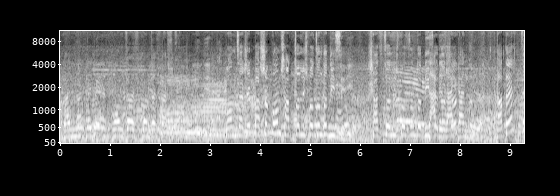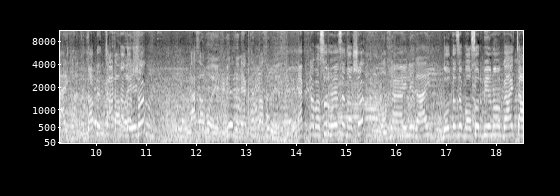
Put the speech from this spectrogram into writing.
আমার নিয়ে থেকে পঞ্চাশ পঞ্চাশ পাঁচশো কম। পঞ্চাশের পাঁচশো কম সাতচল্লিশ পর্যন্ত দিছে। সাতচল্লিশ পর্যন্ত দিছে দর্শক। খান দাঁতে? চারটা দর্শক। একটা বছর হয়েছে। দর্শক। বলতেছে বছর বিয়েনো গায়ে চার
